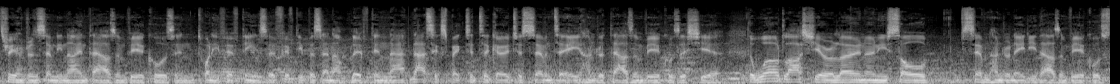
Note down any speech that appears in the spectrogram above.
379,000 vehicles in 2015, so 50% uplift in that. That's expected to go to seven to 800,000 vehicles this year. The world last year alone only sold 780,000 vehicles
